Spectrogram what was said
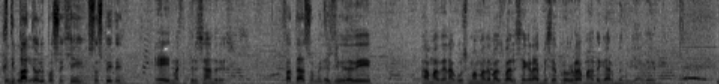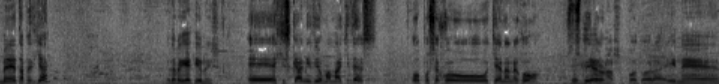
Χτυπάτε οικογένεια. όλη προσοχή στο σπίτι. Ε, είμαστε τρεις άντρες. Φαντάζομαι τι Έτσι, γίνεται. δηλαδή, άμα δεν ακούσουμε, άμα δεν μας βάλει σε γραμμή σε πρόγραμμα, δεν κάνουμε δουλειά. Δεν. Με τα παιδιά, Με τα παιδιά τι εννοείς; Ε, έχεις κάνει δύο μαμάκιδες, όπως έχω και έναν εγώ, στο Δεν σπίτι. ξέρω να σου πω τώρα. Είναι,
